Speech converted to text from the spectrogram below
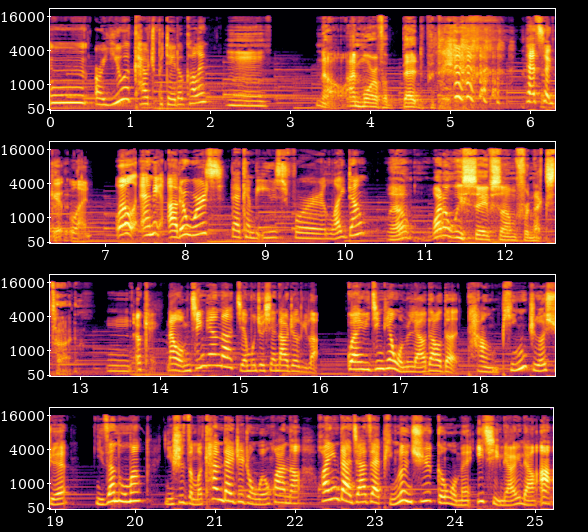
mm, are you a couch potato, Colin? Mm, no, I'm more of a bed potato. That's a good one. Well, any other words that can be used for lie down? Well, why don't we save some for next time? 嗯，OK，那我们今天呢节目就先到这里了。关于今天我们聊到的躺平哲学，你赞同吗？ 你是怎么看待这种文化呢？欢迎大家在评论区跟我们一起聊一聊啊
